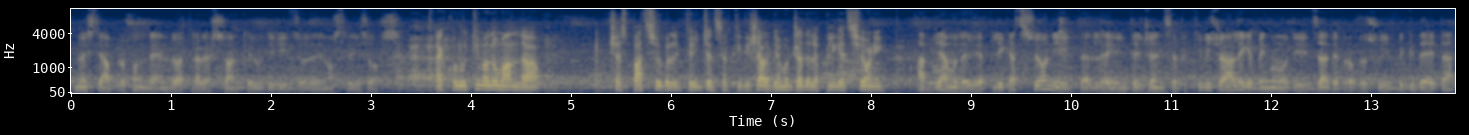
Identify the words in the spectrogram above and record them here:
noi stiamo approfondendo attraverso anche l'utilizzo delle nostre risorse. Ecco, un'ultima domanda, c'è spazio per l'intelligenza artificiale? Abbiamo già delle applicazioni? Abbiamo delle applicazioni per l'intelligenza artificiale che vengono utilizzate proprio sui big data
